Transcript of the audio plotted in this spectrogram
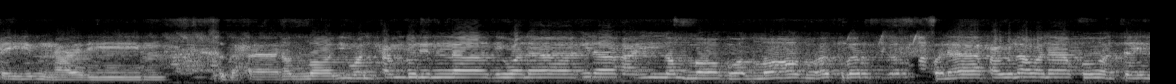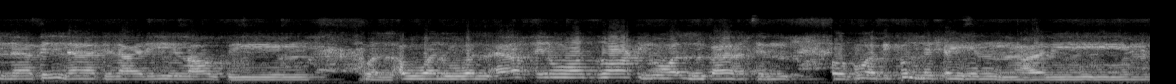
شيء عليم. سبحان الله والحمد لله ولا إله إلا الله والله أكبر. ولا حول ولا قوة إلا بالله العلي العظيم. والأول والآخر والظاهر والباطن وهو بكل شيء عليم.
